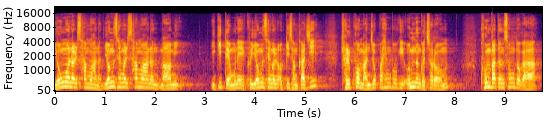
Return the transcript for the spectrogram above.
영원을 사모하는 영생을 사모하는 마음이 있기 때문에 그 영생을 얻기 전까지 결코 만족과 행복이 없는 것처럼 구원받은 성도가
